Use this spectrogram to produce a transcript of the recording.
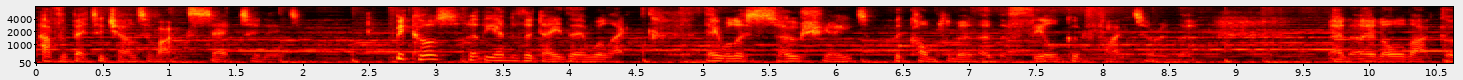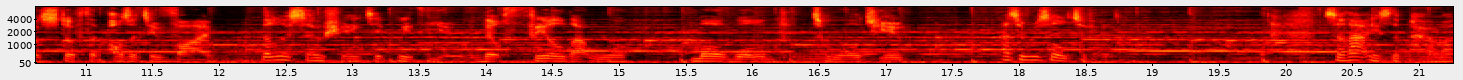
have a better chance of accepting it. Because at the end of the day they will they will associate the compliment and the feel good factor and the and, and all that good stuff the positive vibe they'll associate it with you and they'll feel that war, more warmth towards you as a result of it so that is the power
